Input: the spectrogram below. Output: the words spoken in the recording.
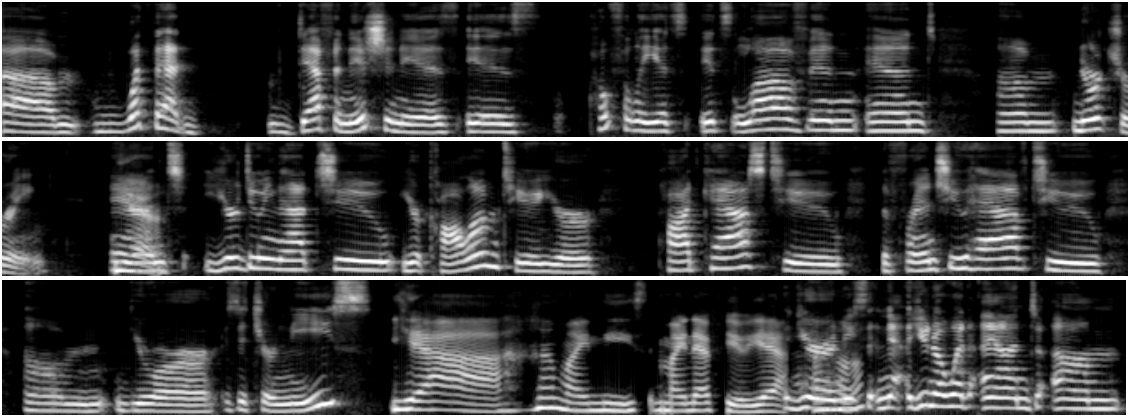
um, what that definition is is hopefully it's it's love and and um, nurturing Yeah. and you're doing that to your column to your podcast to the friends you have to um, your is it your niece Yeah. My niece, my nephew. Yeah. your Uh-huh. niece you know what and um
